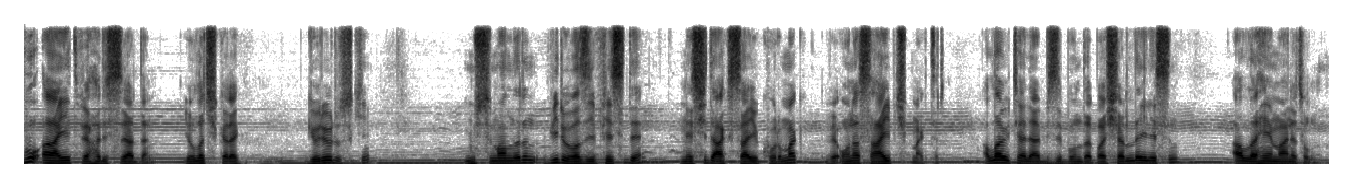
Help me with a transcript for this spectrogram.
Bu ayet ve hadislerden yola çıkarak görüyoruz ki Müslümanların bir vazifesi de Mescid-i Aksa'yı korumak ve ona sahip çıkmaktır. Allahü Teala bizi bunda başarılı eylesin. Allah'a emanet olun.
